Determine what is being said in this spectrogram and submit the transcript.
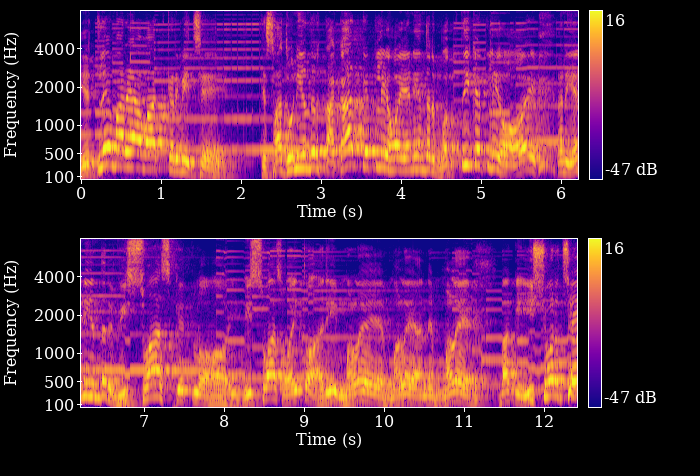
એટલે મારે આ વાત કરવી છે કે સાધુની અંદર તાકાત કેટલી હોય, એની અંદર ભક્તિ કેટલી હોય અને એની અંદર વિશ્વાસ કેટલો હોય. વિશ્વાસ હોય તો હરી મળે મળે અને મળે. બાકી ઈશ્વર છે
